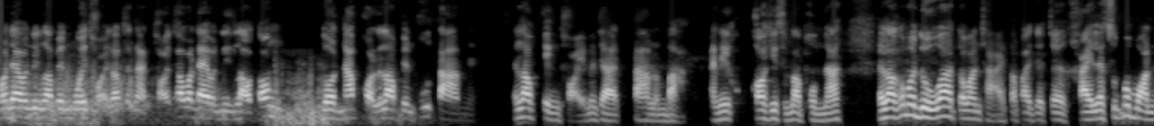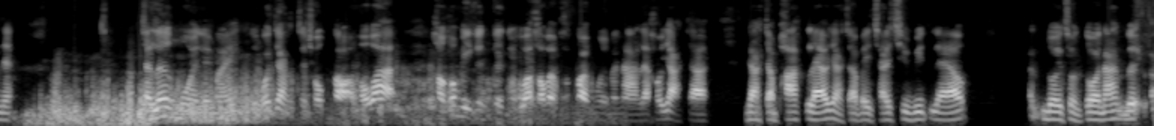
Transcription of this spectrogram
วันใดวันหนึ่งเราเป็นมวยถอยเราถนัดถอย ถ้าวันใดวันหนึ่งเราต้องโดนนับก่อนแล้วเราเป็นผู้ตามเนี่ย แล้วเราเก่งถอยมันจะตามลำบาก อันนี้ข้อคิดสำหรับผมนะ แล้วเราก็มาดูว่าตะวันฉายต่อไปจะเจอใครและซุปเปอร์บอลเนี่ยจะเลิกมวยเลยไหมหรือว่าอยากจะชกต่อ เพราะว่าเขาก็มีเกินๆอยู่ว่าเขาแบบเขาต่อยมวยมานาน แล้วเขาอยากจะอยากจะพักแล้ว อยากจะไปใช้ชีวิตแล้ว โดยส่วนตัวนะโดอ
